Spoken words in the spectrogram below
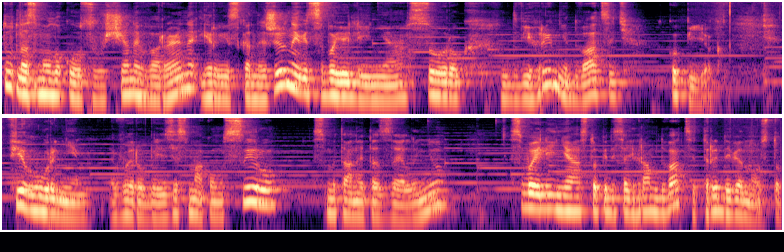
Тут у нас молоко згущене, варене і риска нежирне від своєї лінії 42 гривні 20 копійок. Фігурні вироби зі смаком сиру, сметани та зеленню. Своя лінія 150 грам 23,90.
